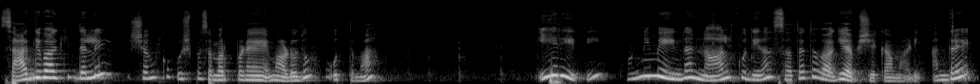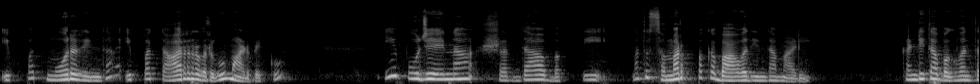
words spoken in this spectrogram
ಸಾಧ್ಯವಾಗಿದ್ದಲ್ಲಿ ಶಂಕು ಪುಷ್ಪ ಸಮರ್ಪಣೆ ಮಾಡೋದು ಉತ್ತಮ. ಈ ರೀತಿ ಹುಣ್ಣಿಮೆಯಿಂದ ನಾಲ್ಕು ದಿನ ಸತತವಾಗಿ ಅಭಿಷೇಕ ಮಾಡಿ, ಅಂದರೆ ಇಪ್ಪತ್ತ್ಮೂರರಿಂದ ಇಪ್ಪತ್ತಾರರವರೆಗೂ ಮಾಡಬೇಕು. ಈ ಪೂಜೆಯನ್ನು ಶ್ರದ್ಧಾ, ಭಕ್ತಿ ಮತ್ತು ಸಮರ್ಪಕ ಭಾವದಿಂದ ಮಾಡಿ. ಖಂಡಿತ ಭಗವಂತ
